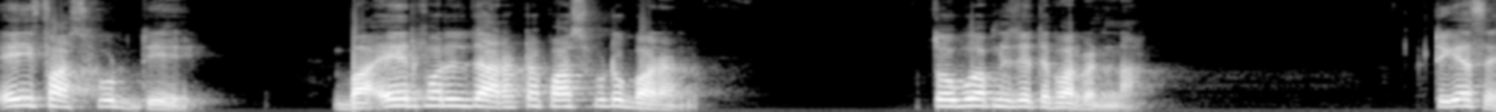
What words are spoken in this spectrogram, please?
এই পাসপোর্ট দিয়ে বা এরপরে যদি আর একটা পাসপোর্টও বাড়ান তবু আপনি যেতে পারবেন না। ঠিক আছে?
